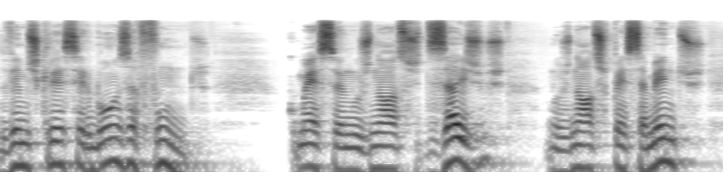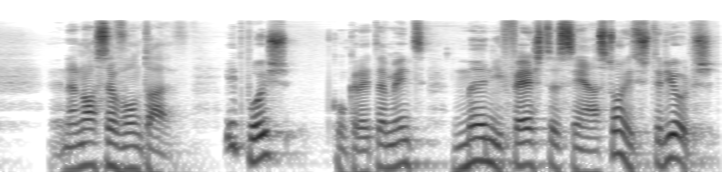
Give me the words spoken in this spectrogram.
Devemos querer ser bons a fundo. Começa nos nossos desejos, nos nossos pensamentos, na nossa vontade. E depois concretamente, manifesta-se em ações exteriores.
